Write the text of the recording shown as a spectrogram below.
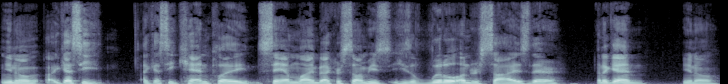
you know, I guess he, I guess he can play Sam linebacker some. He's he's a little undersized there, and again, you know,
